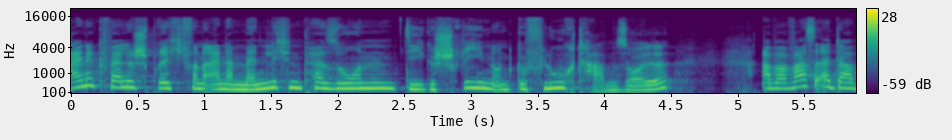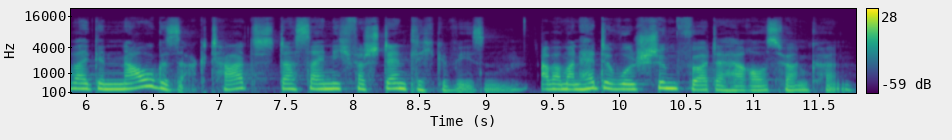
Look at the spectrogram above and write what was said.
Eine Quelle spricht von einer männlichen Person, die geschrien und geflucht haben soll. Aber was er dabei genau gesagt hat, das sei nicht verständlich gewesen. Aber man hätte wohl Schimpfwörter heraushören können.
